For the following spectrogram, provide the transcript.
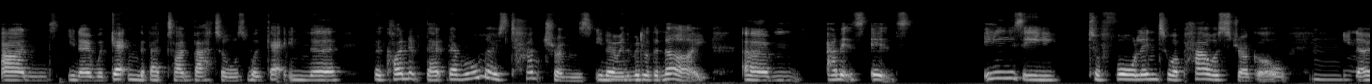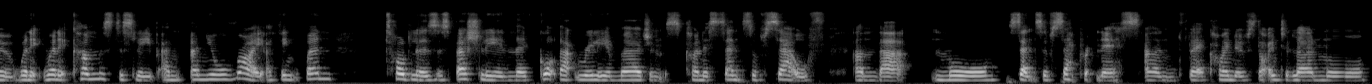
and you know we're getting the bedtime battles we're getting the the kind of they're, they're almost tantrums you know in the mm. middle of the night. Um and it's it's easy to fall into a power struggle mm. you know when it when it comes to sleep and and you're right i think when toddlers especially and they've got that really emergence kind of sense of self and that more sense of separateness and they're kind of starting to learn more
